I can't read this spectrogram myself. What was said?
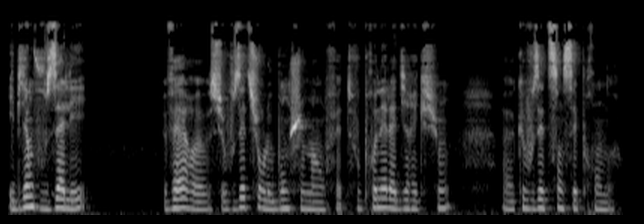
eh bien, vous allez euh, vous êtes sur le bon chemin, en fait. Vous prenez la direction que vous êtes censé prendre.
